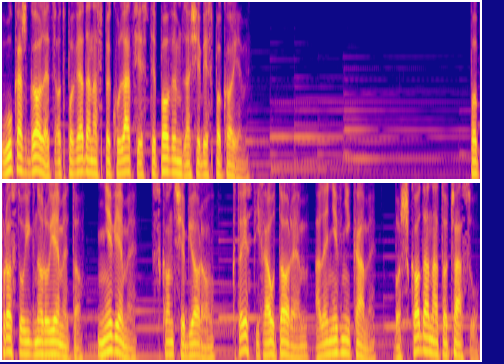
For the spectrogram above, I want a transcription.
Łukasz Golec odpowiada na spekulacje z typowym dla siebie spokojem. Po prostu ignorujemy to. Nie wiemy, skąd się biorą, kto jest ich autorem, ale nie wnikamy, bo szkoda na to czasu,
